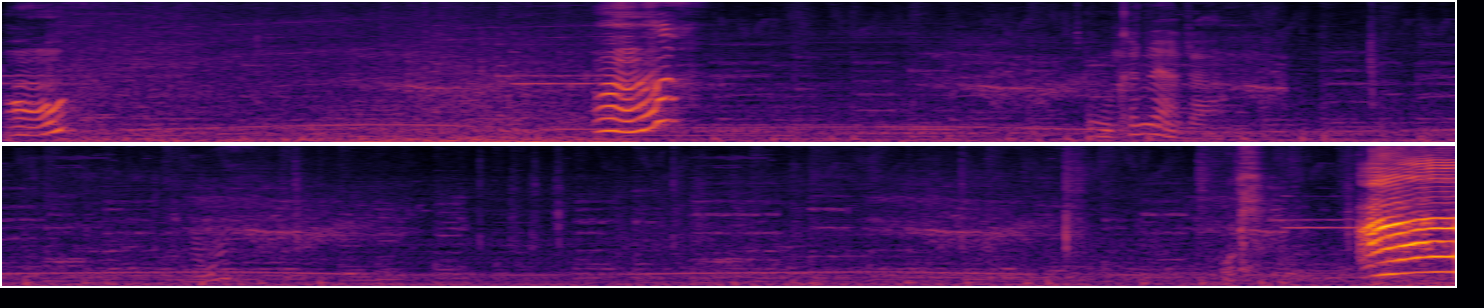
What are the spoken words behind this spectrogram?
어? 어? 좀 큰일 나다 잠깐만 오케이 아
